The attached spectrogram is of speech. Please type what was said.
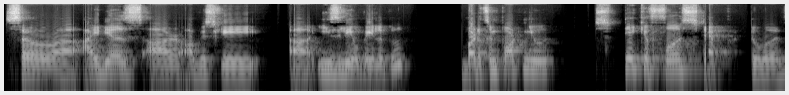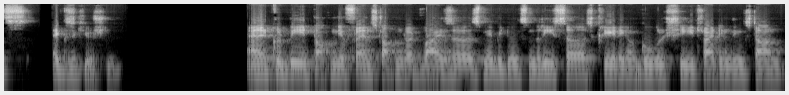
So uh, ideas are obviously uh, easily available but it's important you take your first step towards execution and it could be talking to your friends talking to advisors maybe doing some research creating a google sheet writing things down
